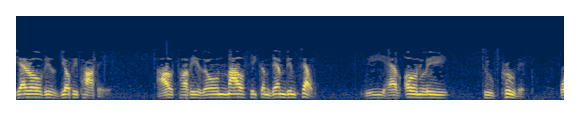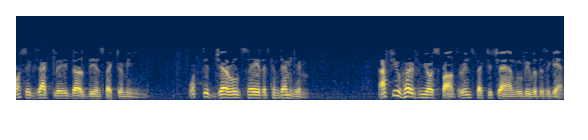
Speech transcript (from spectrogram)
Gerald is guilty party. Out of his own mouth, he condemned himself. We have only to prove it. What exactly does the inspector mean? What did Gerald say that condemned him? After you've heard from your sponsor, Inspector Chan will be with us again.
